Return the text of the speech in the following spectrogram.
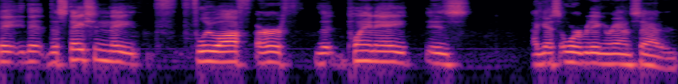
They, the, the station they f- flew off Earth, the Plan A is, I guess, orbiting around Saturn.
